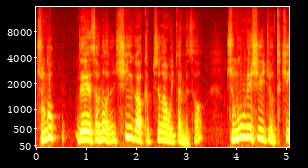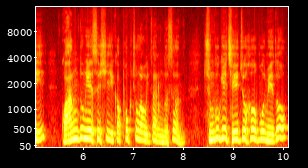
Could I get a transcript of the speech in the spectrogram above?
중국 내에서는 시위가 급증하고 있다면서 중국 내 시위 중 특히 광둥에서 시위가 폭증하고 있다는 것은 중국의 제조 허브임에도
